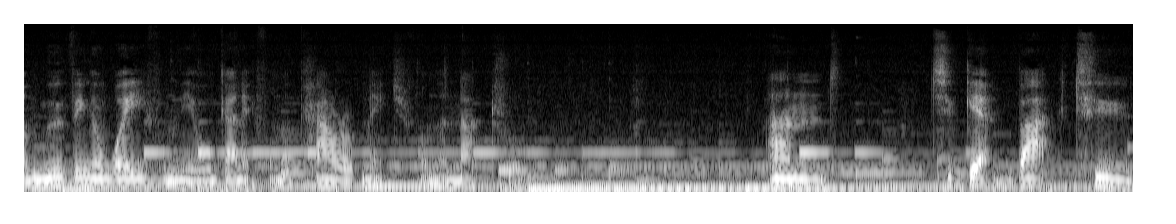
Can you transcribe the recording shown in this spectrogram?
a moving away from the organic from the power of nature from the natural. And to get back to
